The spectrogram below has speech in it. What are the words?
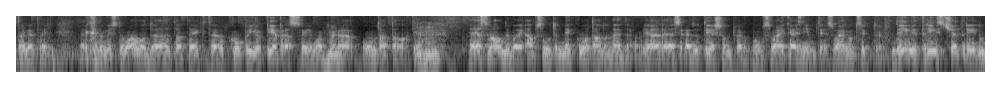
tagad ekonomistu valodā, tā teikt, kopiju pieprasījumu mm -hmm. un tā tālāk. Ja. Mm -hmm. Es valdībai absolūti neko tādu nedaru. Ja? Es redzu, tiešām tur mums vajag aizņemties, vai nu cik tur - divi, trīs, četri. Nu.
